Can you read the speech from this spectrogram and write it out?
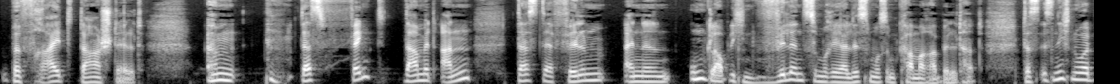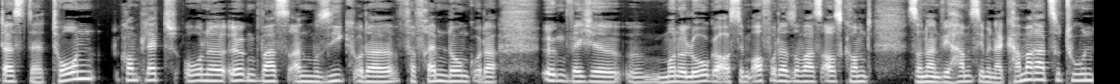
befreit darstellt. Ähm, das fängt damit an, dass der Film einen unglaublichen Willen zum Realismus im Kamerabild hat. Das ist nicht nur, dass der Ton komplett ohne irgendwas an Musik oder Verfremdung oder irgendwelche äh, Monologe aus dem Off oder sowas auskommt, sondern wir haben es hier mit einer Kamera zu tun,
